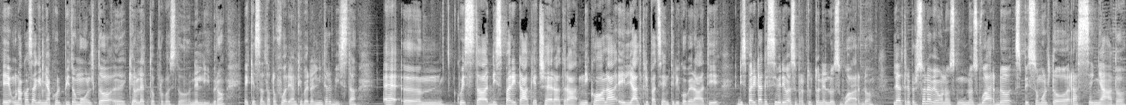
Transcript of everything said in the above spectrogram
e una cosa che mi ha colpito molto, eh, che ho letto a proposito nel libro e che è saltato fuori anche per l'intervista, è um, questa disparità che c'era tra Nicola e gli altri pazienti ricoverati, disparità che si vedeva soprattutto nello sguardo. Le altre persone avevano uno sguardo spesso molto rassegnato,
